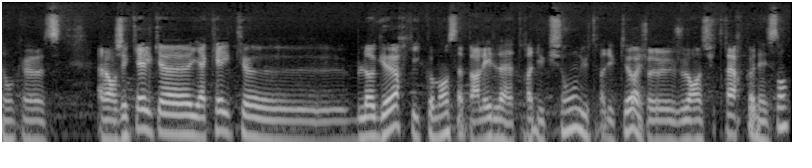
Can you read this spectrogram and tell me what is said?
Donc euh, alors j'ai quelques il y a quelques blogueurs qui commencent à parler de la traduction du traducteur et je, je leur suis très reconnaissant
